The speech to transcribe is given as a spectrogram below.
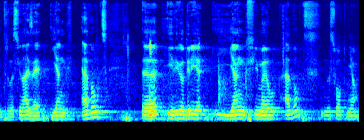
internacionais é Young Adult, uh, e eu diria Young Female Adult, na sua opinião?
